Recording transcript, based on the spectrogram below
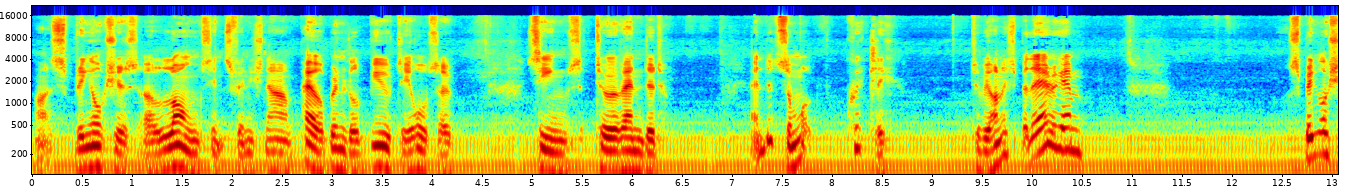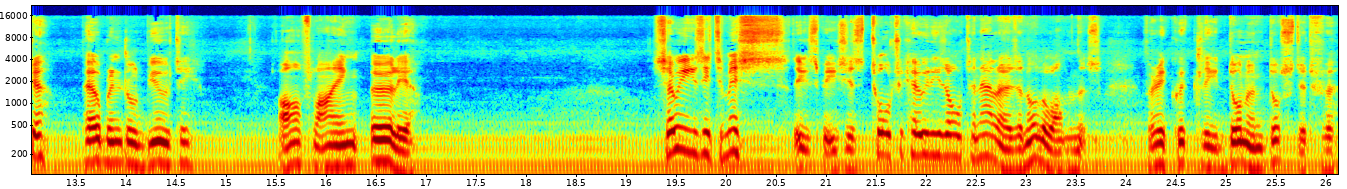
like spring ushers are long since finished now pale brindle beauty also seems to have ended ended somewhat quickly to be honest but there again spring usher pale brindle beauty are flying earlier so easy to miss these species Tortricodes alternella is another one that's very quickly done and dusted for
